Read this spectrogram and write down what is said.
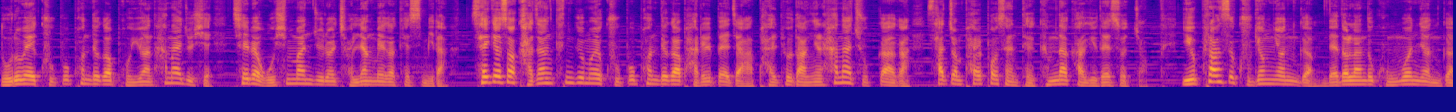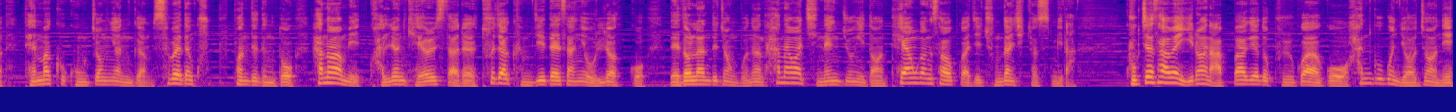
노르웨이 국부펀드가 보유한 한화 주식 750만 주를 전량 매각했습니다. 세계에서 가장 큰 규모의 국부펀드가 발을 빼자 발표 당일 한화 주가가 4.8% 급락하기도 했었죠. 이후 프랑스 국영연금, 네덜란드 공무원연금, 덴마크 공적연금, 스웨덴 국부펀드 등도 한화 및 관련 계열사 를 투자 금지 대상에 올렸고 네덜란드 정부는 한화와 진행 중이던 태양광 사업까지 중단시켰습니다. 국제사회 이러한 압박에도 불구하고 한국은 여전히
